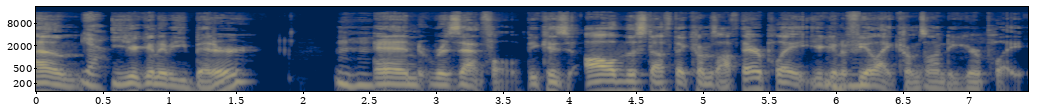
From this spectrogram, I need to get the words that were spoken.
um yeah. you're going to be bitter mm-hmm. and resentful because all the stuff that comes off their plate you're going to mm-hmm. feel like comes onto your plate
